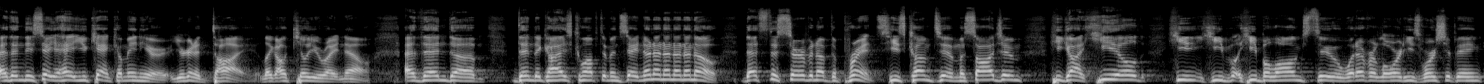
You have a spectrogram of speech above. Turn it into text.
and then they say, "Hey, you can't come in here. You're gonna die. Like I'll kill you right now." And then the, then the guys come up to him and say, "No, no, no, no, no, no. That's the servant of the prince. He's come to massage him. He got healed. He he he belongs to whatever lord he's worshiping,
